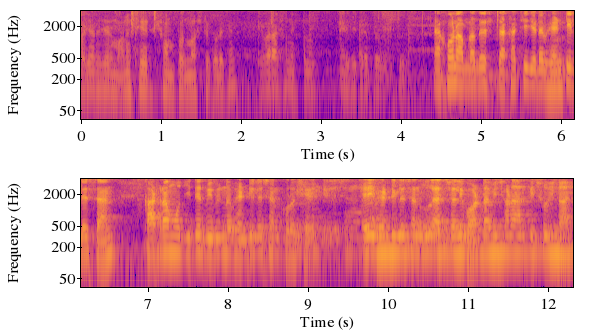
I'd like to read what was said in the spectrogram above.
হাজার হাজার মানুষের সম্পদ নষ্ট করেছেন। এবার আসুন একটু এর ভিতরে প্রবেশ করি এখন আপনাদের দেখাচ্ছি যেটা ভেন্টিলেশন কাটরা মসজিদের বিভিন্ন ভেন্টিলেশন করেছে। এই ভেন্টিলেশনগুলো অ্যাকচুয়ালি ভণ্ডামি ছাড়া আর কিছুই নয়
